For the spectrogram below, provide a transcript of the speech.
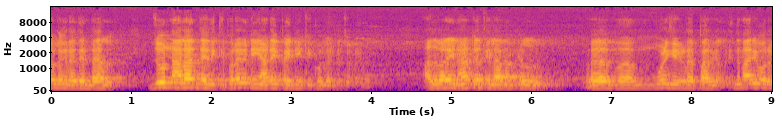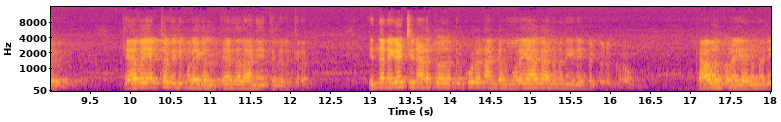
சொல்லுகிறது என்றால் ஜூன் நாலாம் தேதிக்கு பிறகு நீ அடைப்பை நீக்கிக்கொள் என்று சொல்லுகிறது. அதுவரை நாட்டத்திலா மக்கள் மூழ்கி கிடப்பார்கள். இந்த மாதிரி ஒரு தேவையற்ற விதிமுறைகள் தேர்தல் ஆணையத்தில் இருக்கிறது. இந்த நிகழ்ச்சி நடத்துவதற்கு கூட நாங்கள் முறையாக அனுமதியினை பெற்றிருக்கிறோம். காவல்துறை அனுமதி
